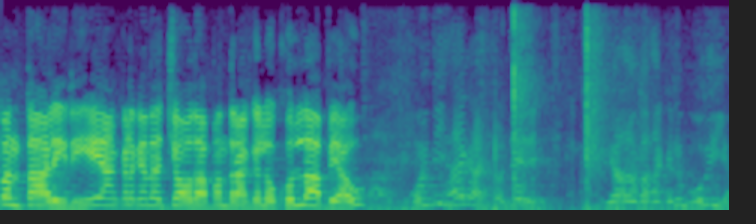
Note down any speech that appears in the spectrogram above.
45 ਦੀ ਇਹ ਅੰਕਲ ਕਹਿੰਦਾ 14 15 ਕਿਲੋ ਖੁੱਲਾ ਪਿਆਊ ਹੁਣ ਵੀ ਹੈਗਾ ਜੋਦੇ ਦੇ 11 12 ਕਿਲੋ ਬੋਲੀ ਆ।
